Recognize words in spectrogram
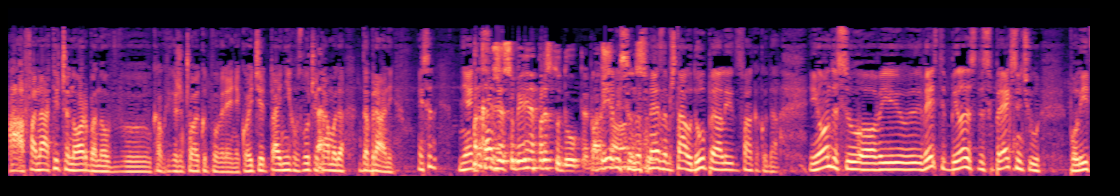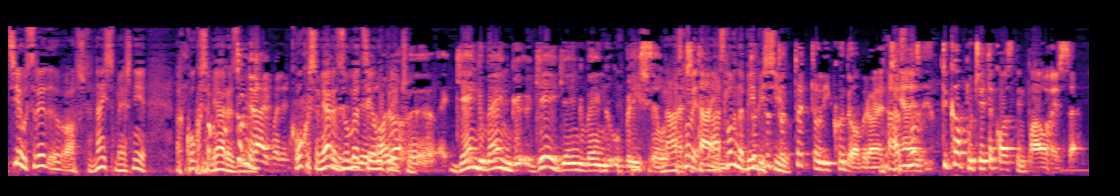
a fanatičan Orbanov, uh, kako ti kažem, čovjek od poverenja, koji će taj njihov slučaj tamo da, da brani. E sad, njega Pa su- kaže da su bili na prstu dupe. pa Baš, bili su nas ne znam šta u dupe, ali svakako da. I onda su ovaj vesti bila da su da su preksinoć policija u sred, a što je najsmešnije, a koliko sam ja To mi najbolje. Koliko sam ja celu ono, priču. e, Gangbang, gay gangbang u Briselu. naslov tajni. naslov na To- to- BBC-u. To, to, je toliko dobro. Znači, ja ne Naslov- znam, to je kao početak Austin Powersa.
